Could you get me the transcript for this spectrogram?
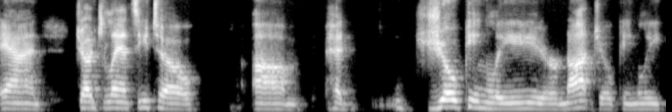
and judge lance ito um, had jokingly or not jokingly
